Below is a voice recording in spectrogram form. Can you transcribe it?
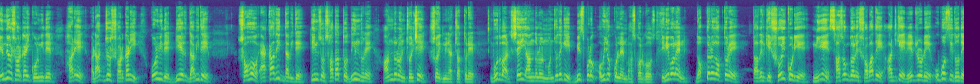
কেন্দ্রীয় সরকারি কর্মীদের হারে রাজ্য সরকারি কর্মীদের ডিএর দাবিতে সহ একাধিক দাবিতে তিনশো সাতাত্তর দিন ধরে আন্দোলন চলছে শহীদ মিনার চত্বরে। বুধবার সেই আন্দোলন মঞ্চ থেকেই বিস্ফোরক অভিযোগ করলেন ভাস্কর ঘোষ। তিনি বলেন, দপ্তরে দপ্তরে তাদেরকে সই করিয়ে নিয়ে শাসক দলের সভাতে আজকে রেড রোডে উপস্থিত হতে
